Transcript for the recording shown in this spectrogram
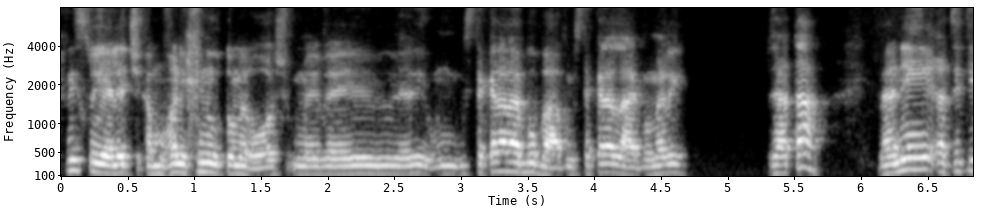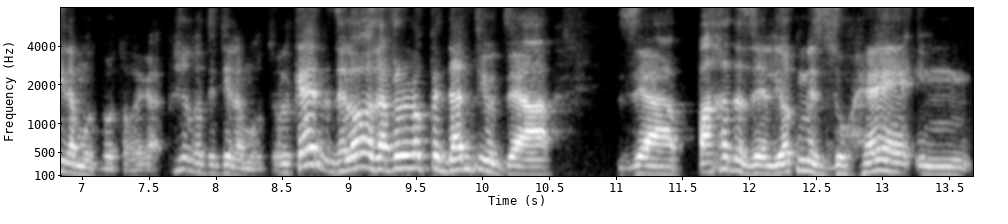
הכניסו ילד, שכמובן הכינו אותו מראש, והוא מסתכל על הבובה, ומסתכל עליי, ואומר לי, זה אתה. ואני רציתי למות באותו רגע, פשוט רציתי למות. אבל כן, זה, לא, זה אפילו לא פדנטיות, זה ה... זה הפחד הזה להיות מזוהה עם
